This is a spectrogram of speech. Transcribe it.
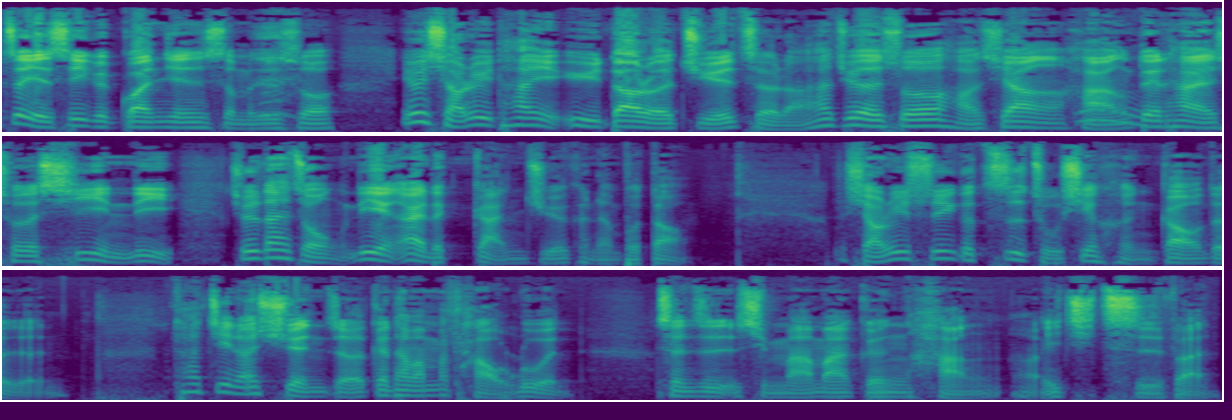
这也是一个关键是什么？就是说。因为小绿她也遇到了抉择了，她觉得说好像好像对她来说的吸引力，嗯、就是那种恋爱的感觉可能不到。小绿是一个自主性很高的人，她竟然选择跟她妈妈讨论，甚至请妈妈跟航啊一起吃饭。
